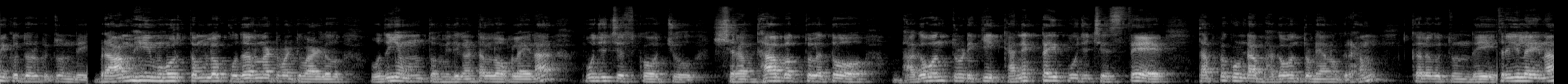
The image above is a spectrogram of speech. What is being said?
మీకు దొరుకుతుంది. బ్రాహ్మీ ముహూర్తంలో కుదరనటువంటి వాళ్ళు ఉదయం తొమ్మిది గంటల లోపలైనా పూజ చేసుకోవచ్చు. శ్రద్ధాభక్తులతో భగవంతుడికి కనెక్ట్ అయి పూజ చేస్తే తప్పకుండా భగవంతుడి అనుగ్రహం కలుగుతుంది. స్త్రీలైనా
